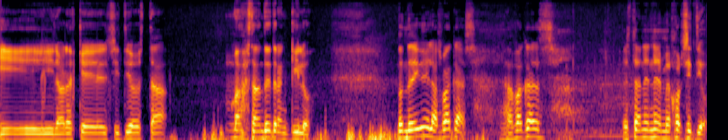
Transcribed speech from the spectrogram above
y la verdad es que el sitio está bastante tranquilo. ¿Dónde viven las vacas? Las vacas están en el mejor sitio.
